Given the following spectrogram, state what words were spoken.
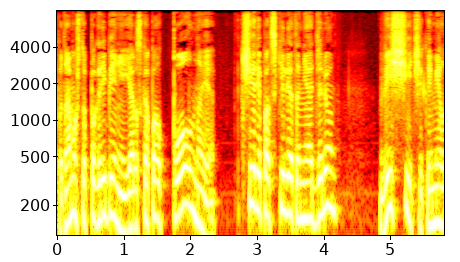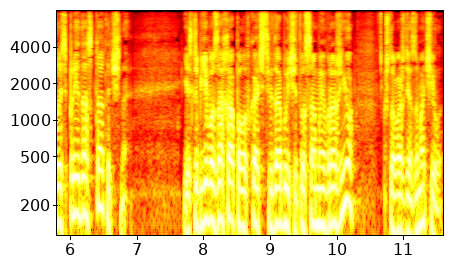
Потому что погребение я раскопал полное, череп от скелета не отделен, вещичек имелось предостаточно — если бы его захапало в качестве добычи то самое вражье, что вождя замочило,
